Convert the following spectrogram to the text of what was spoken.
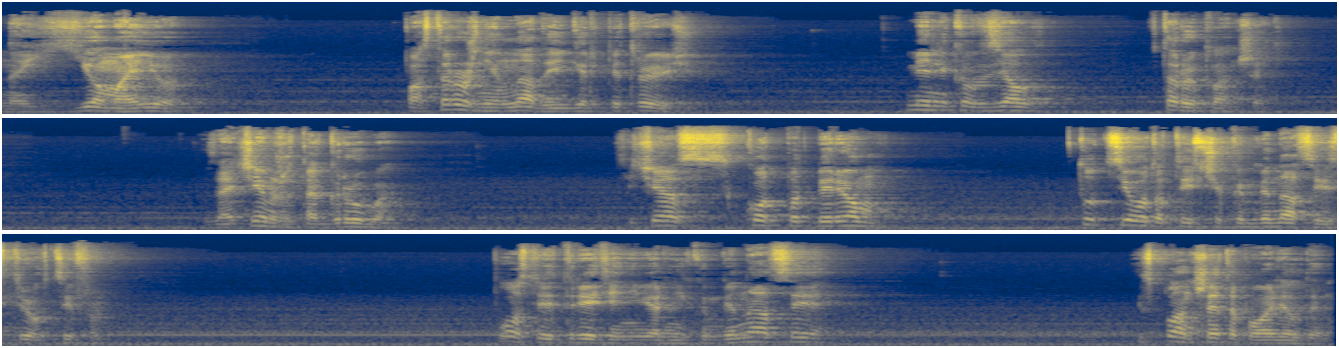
«Ну ё-моё! Поосторожнее надо, Игорь Петрович!» Мельников взял второй планшет. «Зачем же так грубо? Сейчас код подберем. Тут всего-то тысяча комбинаций из трех цифр. После третьей неверной комбинации из планшета повалил дым.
